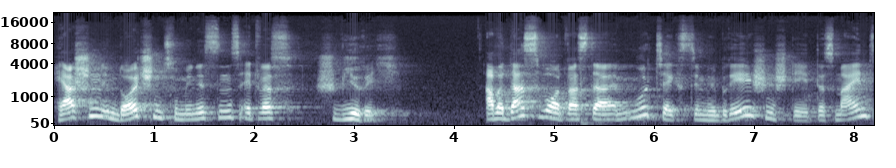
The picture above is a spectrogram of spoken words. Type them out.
herrschen im Deutschen zumindest etwas schwierig. Aber das Wort, was da im Urtext im Hebräischen steht, das meint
